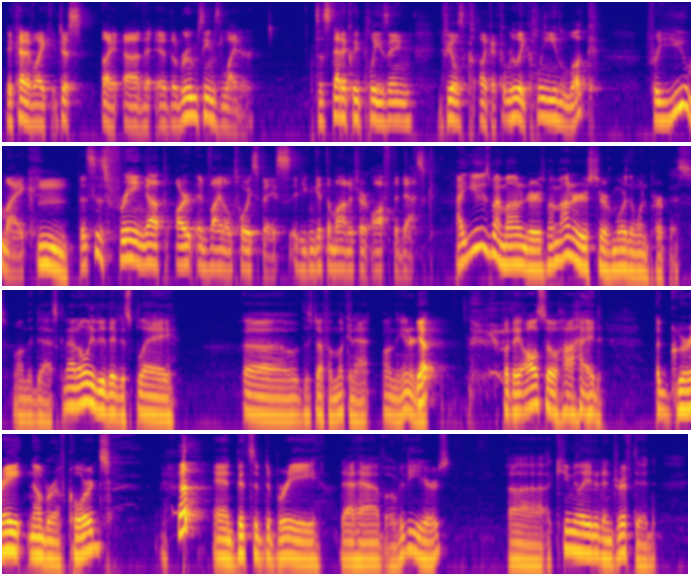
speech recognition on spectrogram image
it kind of like just like uh, the the room seems lighter. It's aesthetically pleasing. It feels like a really clean look. For you, Mike, this is freeing up art and vinyl toy space if you can get the monitor off the desk. I use my monitors. My monitors serve more than one purpose on the desk. Not only do they display uh, the stuff I'm looking at on the internet, Yep. but they also hide a great number of cords and bits of debris that have, over the years, uh, accumulated and drifted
